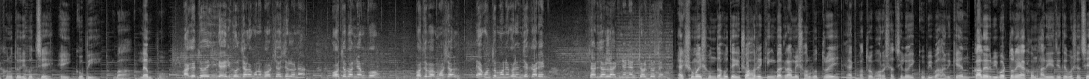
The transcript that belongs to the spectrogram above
এখনও তৈরি হচ্ছে এই কুপি বা ল্যাম্পো। আগে তো এই হেরিকল ছাড়া কোনো ভরসা ছিল না, অথবা ল্যাম্পো, অথবা মশাল। এখন তো মনে করেন যে কারেন্ট চার্জার লাইট নিয়ে নেন চলতেছেন। একসময় সন্ধ্যা হতেই শহরে কিংবা গ্রামে সর্বত্রই একমাত্র ভরসা ছিল এই কুপি বা হারিকেন। কালের বিবর্তনে এখন হারিয়ে যেতে বসেছে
